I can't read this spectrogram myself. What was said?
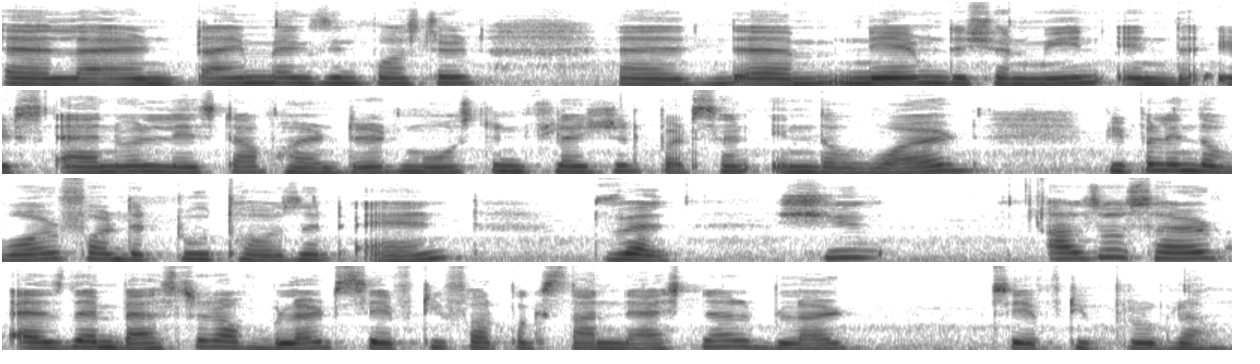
and time magazine posted uh, um, named sharmeen in the, its annual list of 100 most influential person in the world people in the world for the 2012 she also served as the ambassador of blood safety for pakistan national blood safety program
